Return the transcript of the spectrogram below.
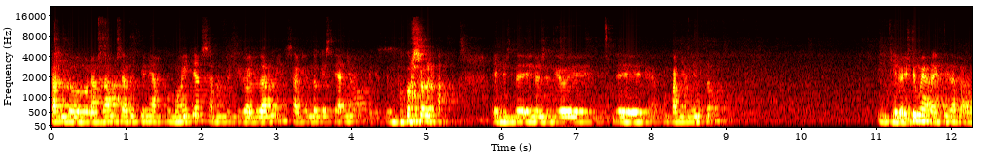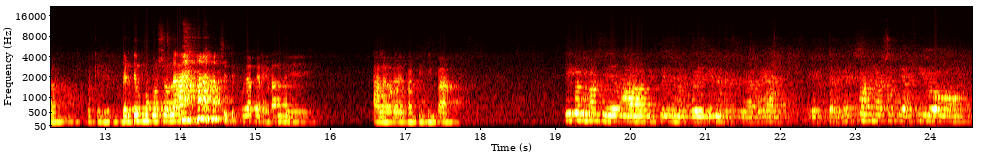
tanto las damas y las Dulcineas como ellas se han ofrecido a ayudarme, sabiendo que este año estoy un poco sola en, este, en el sentido de, de acompañamiento. Y quiero, estoy muy agradecida porque verte un poco sola se te puede hacer grande a la hora de participar. ¿Qué es lo que más te llama la atención de las tradiciones de Ciudad Real? ¿Perteneces a una asociación?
